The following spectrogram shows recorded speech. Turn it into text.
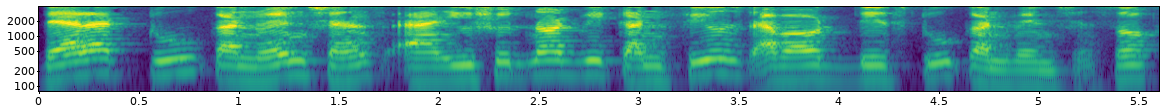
there are two conventions and you should not be confused about these two conventions. So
